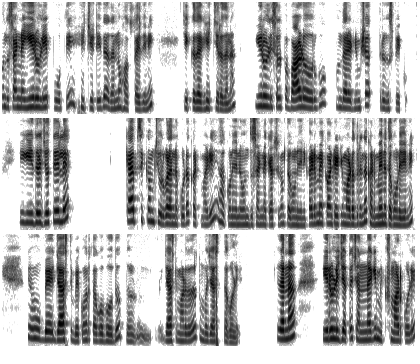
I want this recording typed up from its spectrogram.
ಒಂದು ಸಣ್ಣ ಈರುಳ್ಳಿ ಪೂರ್ತಿ ಹೆಚ್ಚಿಟ್ಟಿದ್ದೆ. ಅದನ್ನು ಹಾಕ್ತಾಯಿದ್ದೀನಿ ಚಿಕ್ಕದಾಗಿ ಹೆಚ್ಚಿರೋದನ್ನು. ಈರುಳ್ಳಿ ಸ್ವಲ್ಪ ಬಾಡೋವರೆಗೂ ಒಂದೆರಡು ನಿಮಿಷ ತಿರುಗಿಸ್ಬೇಕು. ಈಗ ಇದರ ಜೊತೆಯಲ್ಲೇ ಕ್ಯಾಪ್ಸಿಕಮ್ ಚೂರುಗಳನ್ನು ಕೂಡ ಕಟ್ ಮಾಡಿ ಹಾಕ್ಕೊಂಡಿದ್ದೀನಿ ಒಂದು ಸಣ್ಣ ಕ್ಯಾಪ್ಸಿಕಮ್ ತೊಗೊಂಡಿದ್ದೀನಿ. ಕಡಿಮೆ ಕ್ವಾಂಟಿಟಿ ಮಾಡೋದ್ರಿಂದ ಕಡಿಮೆನೇ ತೊಗೊಂಡಿದ್ದೀನಿ. ನೀವು ಬೇ ಜಾಸ್ತಿ ಬೇಕು ಅಂದರೆ ತೊಗೋಬೋದು. ಜಾಸ್ತಿ ಮಾಡೋದಾದ್ರೆ ತುಂಬ ಜಾಸ್ತಿ ತಗೊಳ್ಳಿ. ಇದನ್ನು ಈರುಳ್ಳಿ ಜೊತೆ ಚೆನ್ನಾಗಿ ಮಿಕ್ಸ್ ಮಾಡ್ಕೊಳ್ಳಿ.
